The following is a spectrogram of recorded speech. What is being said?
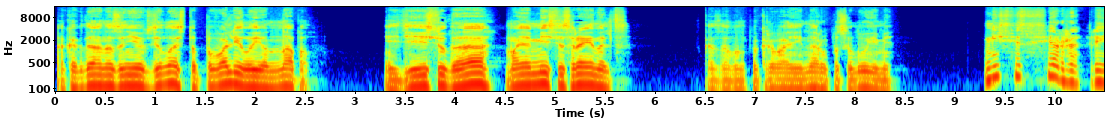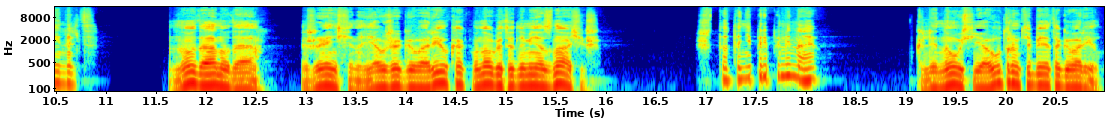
а когда она за нее взялась, то повалил ее на пол. «Иди сюда, моя миссис Рейнольдс», — сказал он, покрывая Инару поцелуями. «Миссис Серра Рейнольдс». «Ну да, ну да. Женщина, я уже говорил, как много ты для меня значишь». «Что-то не припоминаю». «Клянусь, я утром тебе это говорил.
